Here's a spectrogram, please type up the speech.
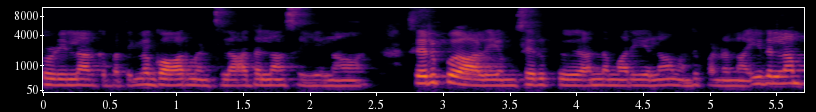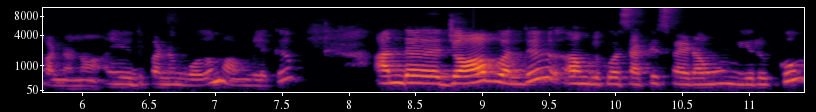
தொழில்லாம் இருக்கு பார்த்தீங்களா கார்மெண்ட்ஸ்ல அதெல்லாம் செய்யலாம். செருப்பு ஆலயம் செருப்பு அந்த மாதிரி எல்லாம் வந்து பண்ணலாம். இதெல்லாம் பண்ணலாம். இது பண்ணும்போதும் அவங்களுக்கு அந்த ஜாப் வந்து அவங்களுக்கு ஒரு சாட்டிஸ்ஃபைடாகவும் இருக்கும்.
